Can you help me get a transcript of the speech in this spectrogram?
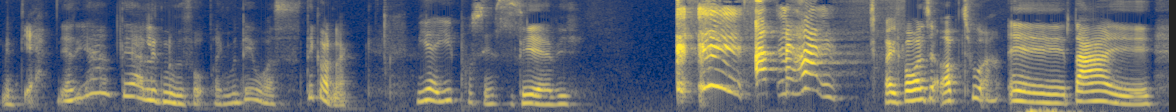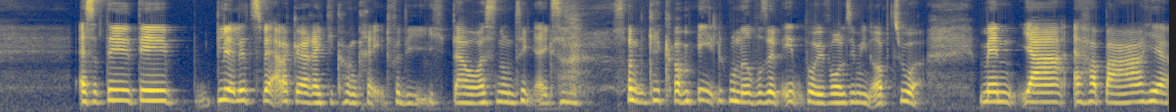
men ja, ja, ja, det er lidt en udfordring, men det er jo også, det er godt nok. Vi er i proces. Det er vi. Op med hånden. Og i forhold til optur, øh, der øh, altså det, det bliver lidt svært at gøre rigtig konkret, fordi der er jo også nogle ting, jeg ikke sådan, sådan kan komme helt 100% ind på i forhold til min optur. Men jeg har bare her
